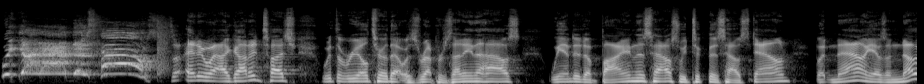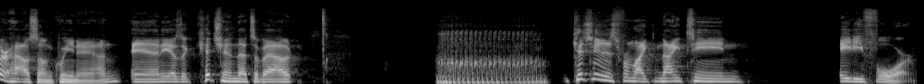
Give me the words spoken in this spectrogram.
We got to have this house. So anyway, I got in touch with the realtor that was representing the house. We ended up buying this house. We took this house down, but now he has another house on Queen Anne and he has a kitchen that's about, kitchen is from like 1984.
